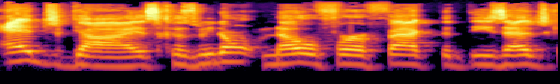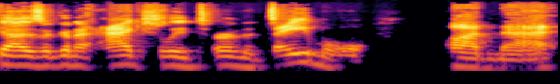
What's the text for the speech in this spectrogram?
edge guys because we don't know for a fact that these edge guys are going to actually turn the table on that.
